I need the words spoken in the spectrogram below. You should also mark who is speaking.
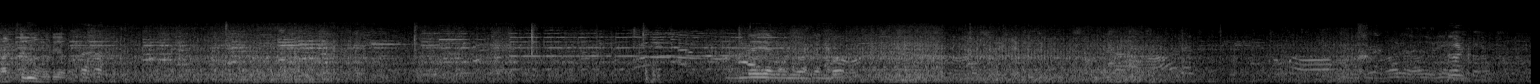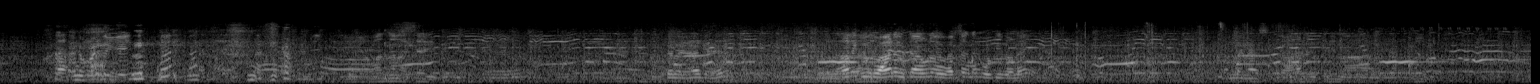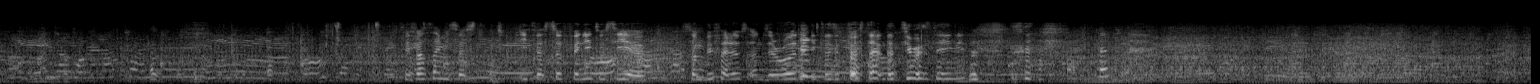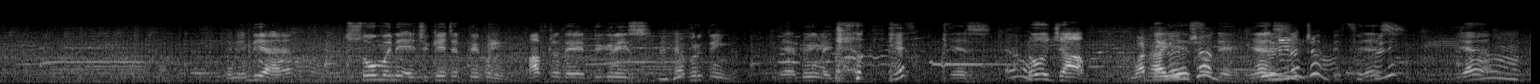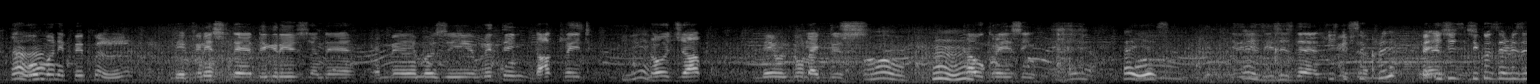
Speaker 1: பட்டுன்னு முடியாது
Speaker 2: நாளைக்கு ஒரு வாடகை விட்டா கூட வருஷம் கணக்கு ஓட்டிடுவானே. நல்ல காசு.
Speaker 3: The first time it's a, it's a so funny to see uh, some buffaloes on the road. It was the first time that you were saying it.
Speaker 2: In India, so many educated people after their degrees,
Speaker 3: mm -hmm.
Speaker 2: everything, they are doing like this.
Speaker 3: yes?
Speaker 2: Yes.
Speaker 3: Oh.
Speaker 2: No job. Ah, what
Speaker 4: ah,
Speaker 2: they
Speaker 4: yes.
Speaker 2: no
Speaker 3: job.
Speaker 2: They, yes.
Speaker 3: No job. It's so
Speaker 2: yes. Yeah.
Speaker 3: Ah.
Speaker 2: So
Speaker 4: Ah.
Speaker 2: many people, they finish their degrees and their MA, MSc, everything, doctorate,
Speaker 3: Yeah.
Speaker 2: no job. They will do like this,
Speaker 3: Oh.
Speaker 4: Mhm.
Speaker 2: cow grazing.
Speaker 3: Yeah.
Speaker 4: Hey, yes.
Speaker 2: This is the
Speaker 3: It- It's so
Speaker 2: situation.
Speaker 3: crazy. But
Speaker 2: Yes.
Speaker 3: it is because there is a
